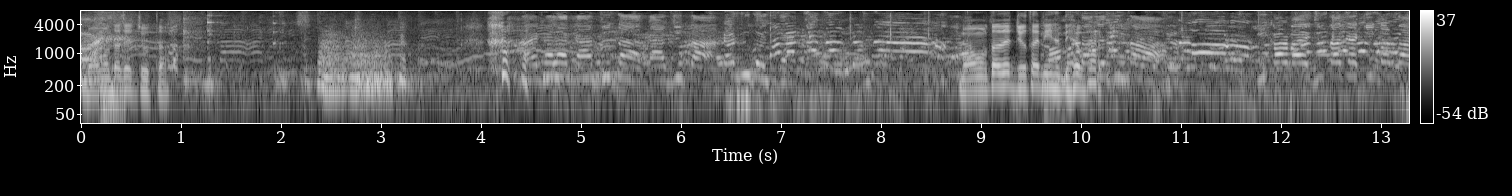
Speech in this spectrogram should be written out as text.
মমতাজের জুতা। মমতাজের জুতা নিয়ে দিয়ে কি করবা? জুতা দিয়ে কি করবা?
